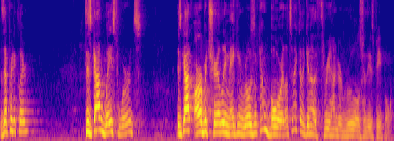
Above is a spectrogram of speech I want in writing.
Is that pretty clear? Does God waste words? Is God arbitrarily making rules? Like, I'm bored. Let's make like another 300 rules for these people.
